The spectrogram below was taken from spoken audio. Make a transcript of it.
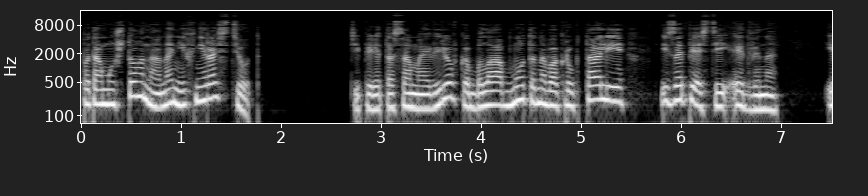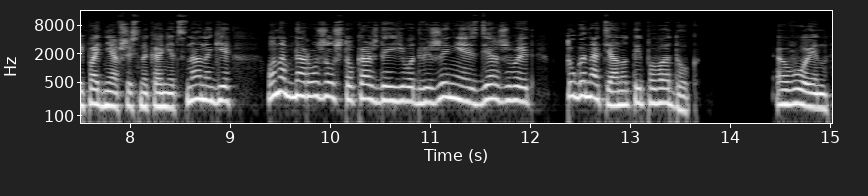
потому что она на них не растет. Теперь эта самая веревка была обмотана вокруг талии и запястья Эдвина — и, поднявшись, наконец, на ноги, он обнаружил, что каждое его движение сдерживает туго натянутый поводок. «Воин,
